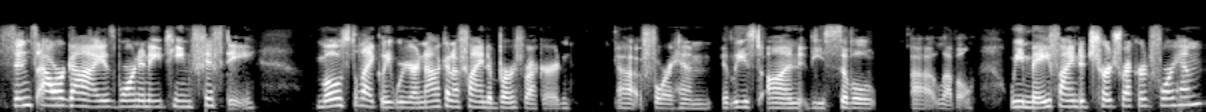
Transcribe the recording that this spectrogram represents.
Since our guy is born in 1850, most likely we are not going to find a birth record uh, for him, at least on the civil uh, level. We may find a church record for him,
